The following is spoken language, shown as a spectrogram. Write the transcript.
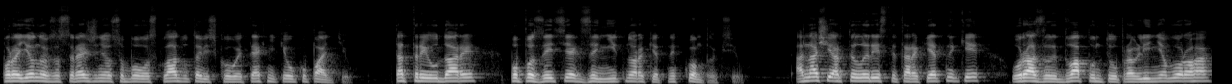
по районах зосередження особового складу та військової техніки окупантів та три удари по позиціях зенітно-ракетних комплексів. А наші артилеристи та ракетники уразили два пункти управління ворога,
